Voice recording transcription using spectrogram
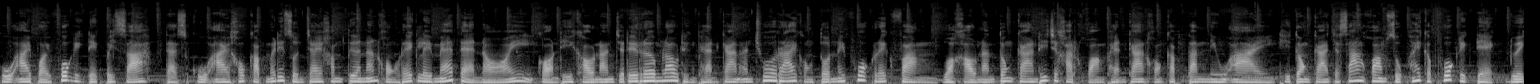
กูอายปล่อยพวกเด็ก ๆ ไปซะ แต่สกูอายเขากลับไม่ได้สนใจคำเตือนนั้นของเร็กเลยแม้แต่น้อย ก่อนที่เขานั้นจะได้เริ่มเล่าถึงแผนการอันชั่วร้ายของตนให้พวกเร็กฟัง ว่าเขานั้นต้องการที่จะขัดขวางแผนการของกัปตันนิวไอที่ต้องการจะสร้างความสุขให้กับพวกเด็กๆ ด้วย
